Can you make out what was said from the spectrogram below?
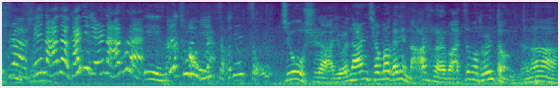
是啊，谁拿的？赶紧给人拿出来！哎，拿出来，我们早点走。就是啊，有人拿人钱包，赶紧拿出来吧，这么多人等着呢。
